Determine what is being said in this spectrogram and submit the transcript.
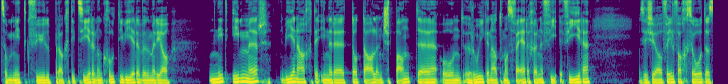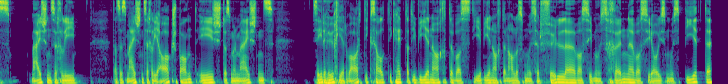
zum Mitgefühl praktizieren und kultivieren, weil wir ja nicht immer Weihnachten in einer total entspannten und ruhigen Atmosphäre können feiern. Es ist ja vielfach so, dass, meistens ein bisschen, dass es meistens ein bisschen angespannt ist, dass man meistens sehr hohe Erwartungshaltung hat an die Weihnachten, was die Weihnachten alles muss erfüllen, was sie muss können, was sie uns muss bieten,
